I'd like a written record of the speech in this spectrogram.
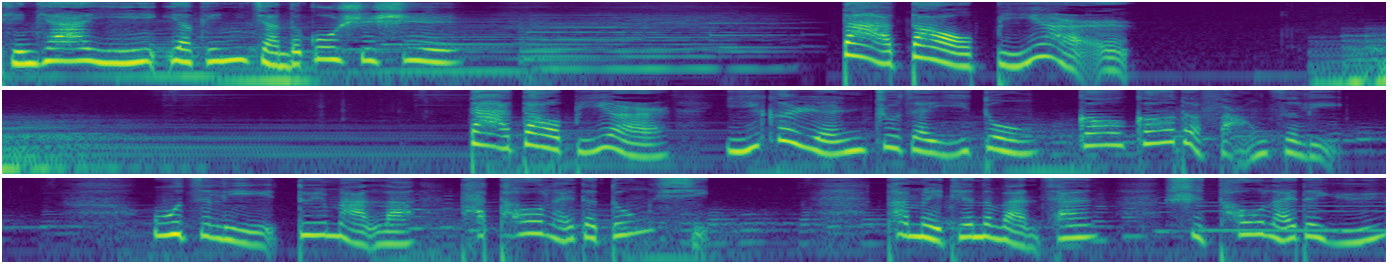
甜甜阿姨要给你讲的故事是《大盗比尔》。大盗比尔一个人住在一栋高高的房子里。屋子里堆满了他偷来的东西，他每天的晚餐是偷来的鱼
